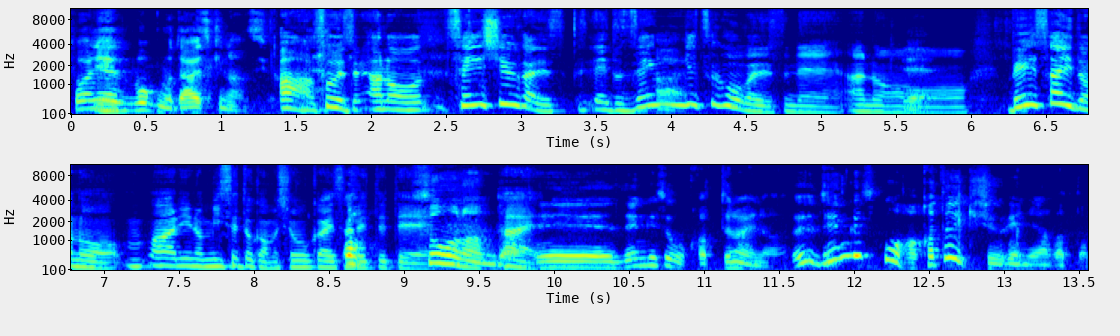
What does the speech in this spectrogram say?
それに僕も大好きなんですよ、ね、あそうですね。あの、先週がです、えっ、ー、と、前月号がですね、はい、あの、ベイサイドの周りの店とかも紹介されてて。そうなんだ。はい、えー、前月号買ってないな。え、前月号博多駅周辺じゃなかった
